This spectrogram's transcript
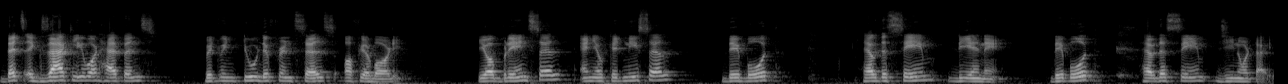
That's exactly what happens between two different cells of your body. Your brain cell and your kidney cell, they both have the same DNA. They both have the same genotype.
